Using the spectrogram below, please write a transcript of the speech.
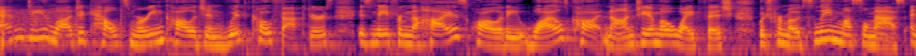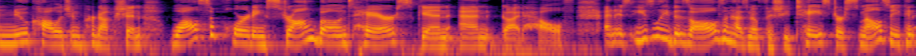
MD Logic Health's marine collagen with cofactors is made from the highest quality wild caught non-GMO whitefish, which promotes lean muscle mass and new collagen production while supporting strong bones, hair, skin, and gut health. And it's easily dissolves and has no fishy taste or smell, so you can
